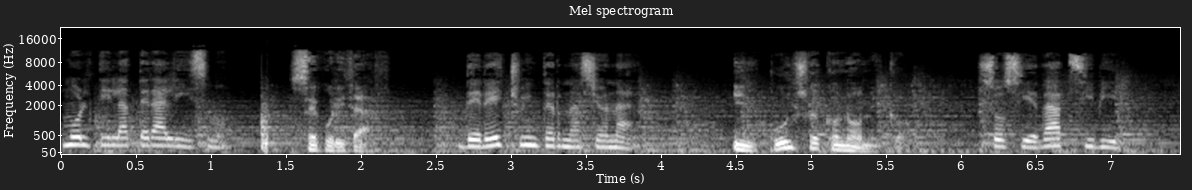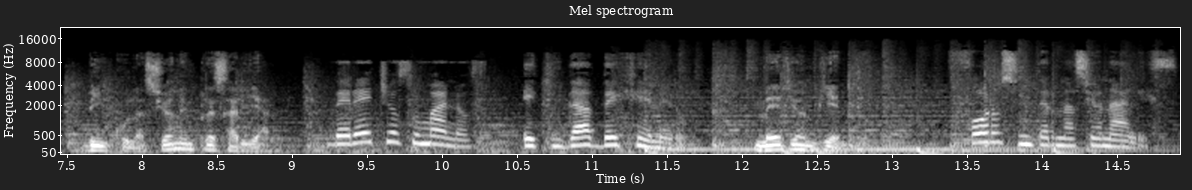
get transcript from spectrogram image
Multilateralismo. Seguridad. Derecho internacional. Impulso económico. Sociedad civil. Vinculación empresarial. Derechos humanos. Equidad de género. Medio ambiente. Foros internacionales.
